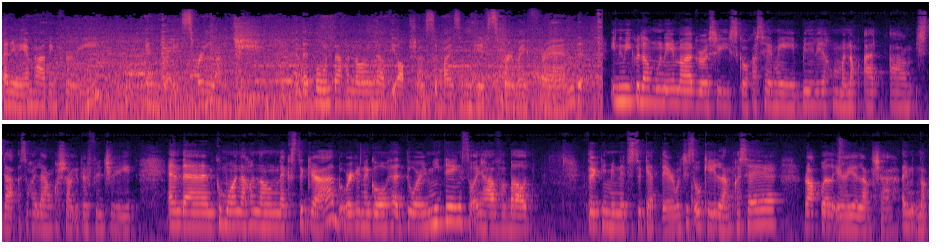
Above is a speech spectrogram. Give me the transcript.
Anyway, I'm having curry and rice for lunch. And then, pumunta ako ng healthy options to buy some gifts for my friend. Inuwi ko lang muna yung mga groceries ko kasi may binili akong manok at um, isda. So, kailangan ko siyang i-refrigerate. And then, kumuha na ako ng next to grab. We're gonna go head to our meeting. So, I have about 30 minutes to get there, which is okay lang kasi Rockwell area lang siya. I mean, not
